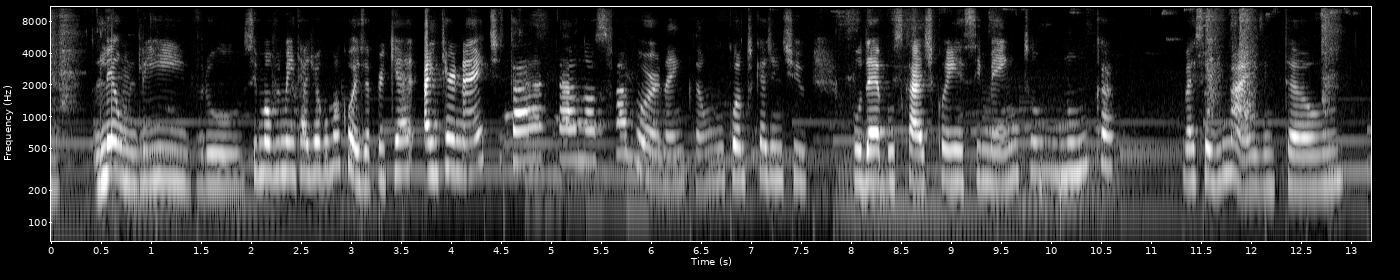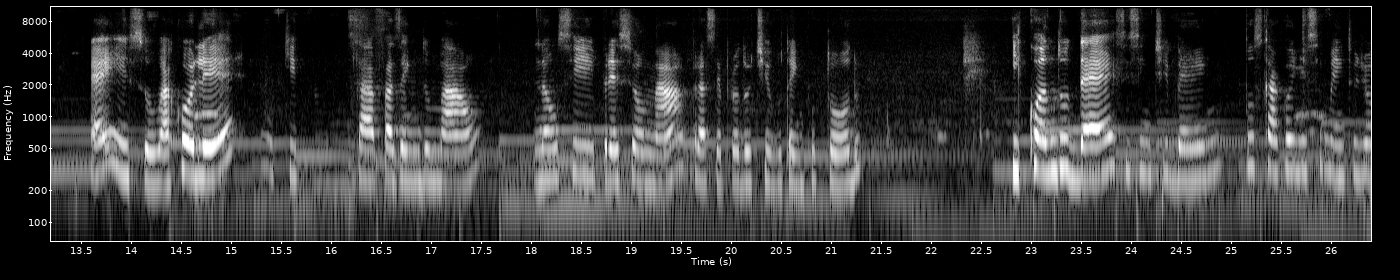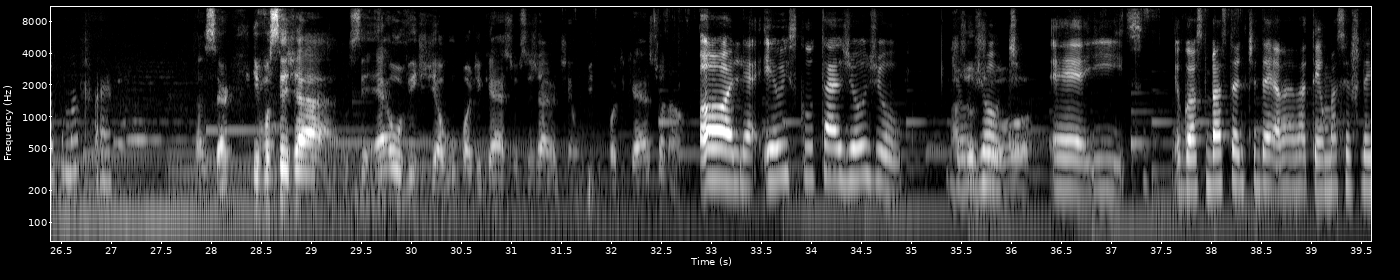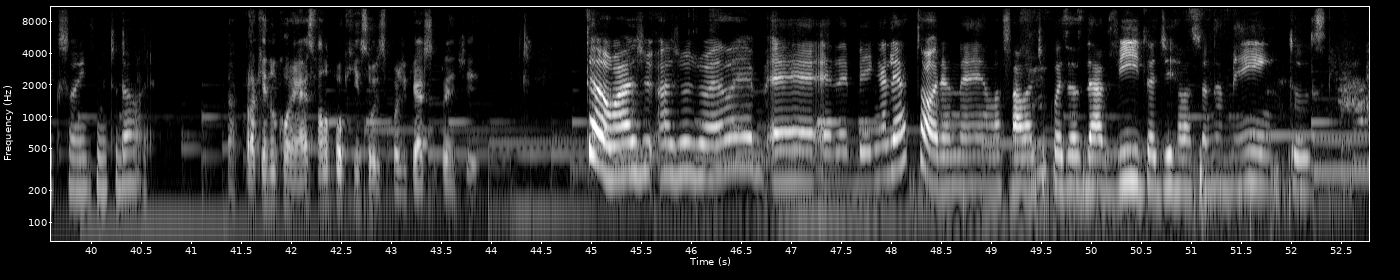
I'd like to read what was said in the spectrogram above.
ler um livro, se movimentar de alguma coisa, porque a internet tá, tá a nosso favor, né? Então, o quanto que a gente puder buscar de conhecimento, nunca vai ser demais. Então, é isso, acolher o que tá fazendo mal, não se pressionar para ser produtivo o tempo todo. E quando der, se sentir bem, buscar conhecimento de alguma forma. Tá certo. E você já você é ouvinte de algum podcast? Você já tinha ouvido podcast ou não? Olha, eu escuto a Jojo. A Jojo. Jojo. É, isso. Eu gosto bastante dela. Ela tem umas reflexões muito da hora. Tá. Para quem não conhece, fala um pouquinho sobre esse podcast pra gente. Então, a, jo, a Jojo, ela é, é, ela é bem aleatória, né? Ela fala uhum. de coisas da vida, de relacionamentos,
